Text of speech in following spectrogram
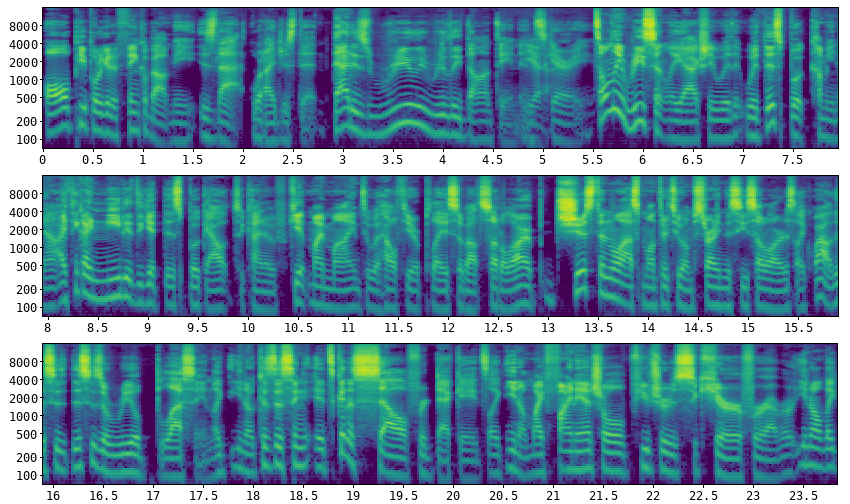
all people are going to think about me is that what I just did. That is really, really daunting and Yeah. scary. It's only recently, actually, with with this book coming out. I think I needed to get this book out to kind of get my mind to a healthier place about subtle art. But just in the last month or two, I'm starting to see subtle art as like, wow, this is this is a real blessing. Like you know, because this thing it's going to sell for decades. Like you know, my financial future is secure forever. You know, like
